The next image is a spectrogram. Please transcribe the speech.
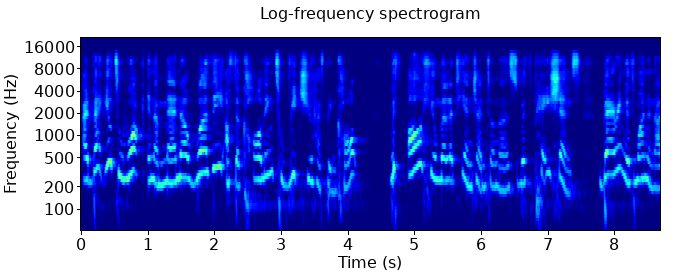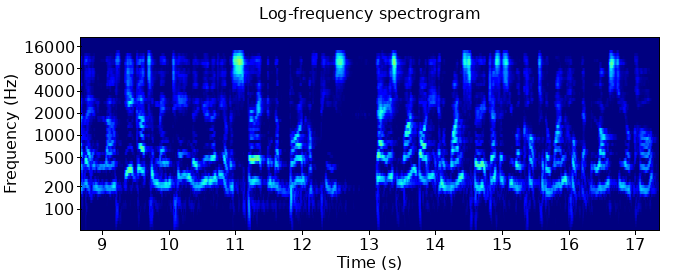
I beg you to walk in a manner worthy of the calling to which you have been called, with all humility and gentleness, with patience, bearing with one another in love, eager to maintain the unity of the Spirit in the bond of peace. There is one body and one Spirit, just as you were called to the one hope that belongs to your call.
